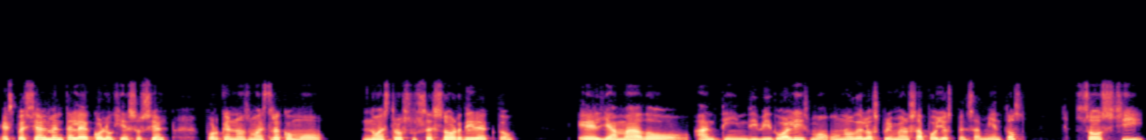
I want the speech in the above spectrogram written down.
especialmente la ecología social, porque nos muestra como nuestro sucesor directo el llamado antiindividualismo, uno de los primeros apoyos pensamientos soci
